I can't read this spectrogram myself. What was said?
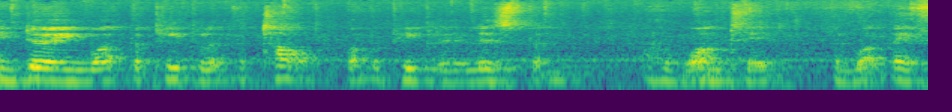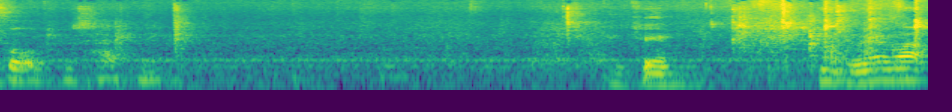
in, doing what the people at the top, what the people in Lisbon uh, wanted, and what they thought was happening. Thank you. Thank you very much.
